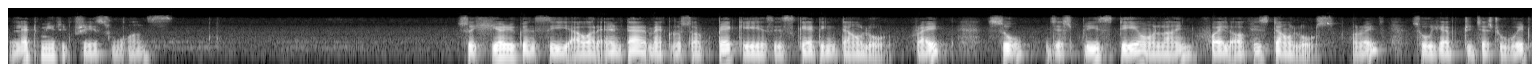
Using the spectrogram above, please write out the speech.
Let me refresh once. So here you can see our entire Microsoft package is getting download right so just please stay online while office downloads all right so we have to just wait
